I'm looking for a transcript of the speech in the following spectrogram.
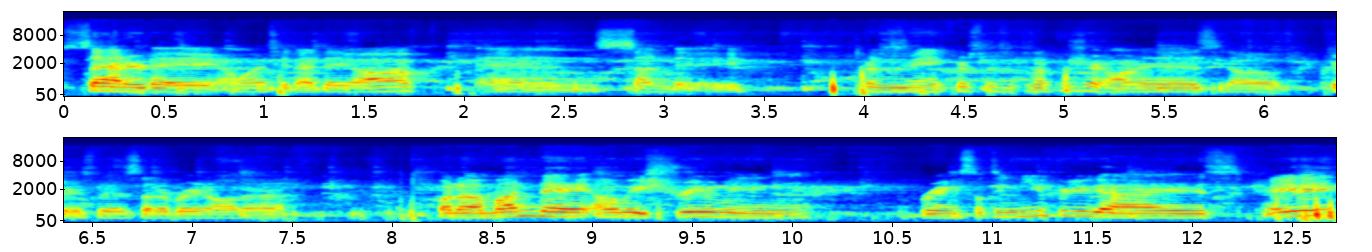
Saturday. I want to take that day off, and Sunday. Christmas and Christmas because I'm pretty sure one is you know Christmas celebrating all that. But uh, Monday I'll be streaming. Bring something new for you guys. Payday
